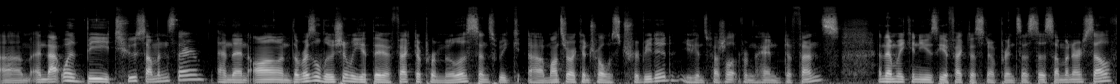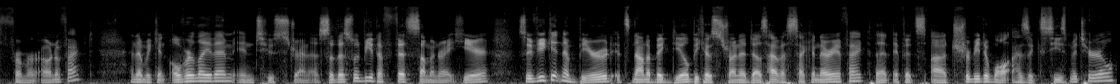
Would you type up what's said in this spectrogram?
Um, and that would be two summons there. And then on the resolution, we get the effect of Primula since we uh, monster control was tributed. You can special it from the hand defense. And then we can use the effect of Snow Princess to summon ourselves from our own effect. And then we can overlay them into Strenna. So this would be the fifth summon right here. So if you get Nibiru'd, it's not a big deal because Strenna does have a secondary effect that if it's uh, tributed while it has Xyz material,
